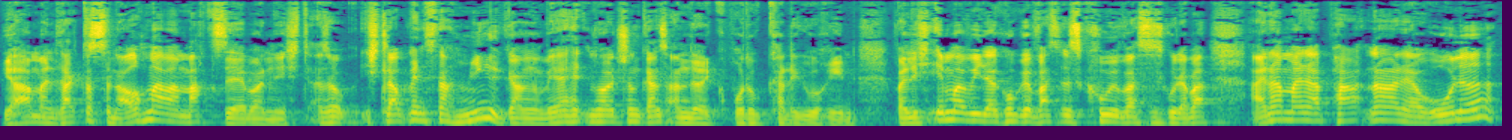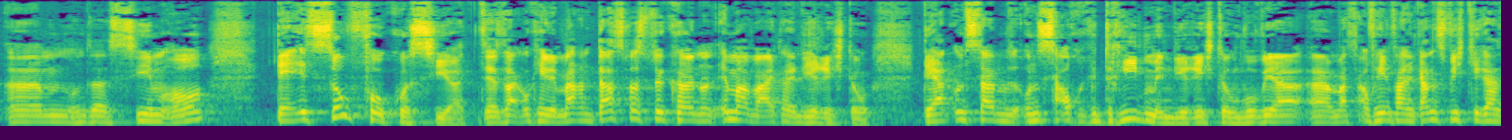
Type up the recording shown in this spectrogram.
ja, man sagt das dann auch mal, aber macht selber nicht. Also ich glaube, wenn es nach mir gegangen wäre, hätten wir heute schon ganz andere Produktkategorien, weil ich immer wieder gucke, was ist cool, was ist gut. Aber einer meiner Partner, der Ole, ähm, unser CMO, der ist so fokussiert. Der sagt, okay, wir machen das, was wir können und immer weiter in die Richtung. Der hat uns da uns auch getrieben in die Richtung, wo wir, äh, was auf jeden Fall ein ganz wichtiger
